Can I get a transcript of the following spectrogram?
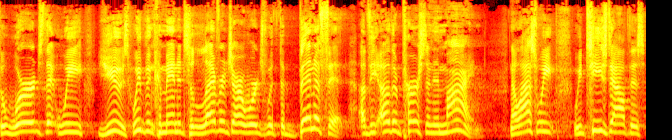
the words that we use. We've been commanded to leverage our words with the benefit of the other person in mind. Now, last week we teased out this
